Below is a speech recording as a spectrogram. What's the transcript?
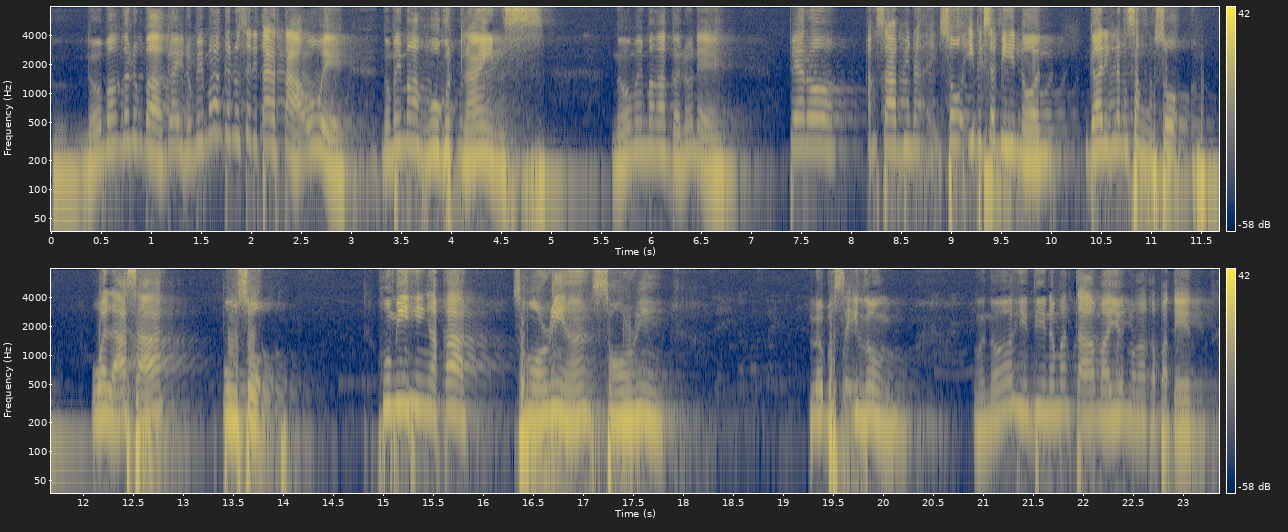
Uh, no, mga ganung bagay. No, may mga ganung salita ang tao eh. No, may mga hugot lines. No, may mga ganun eh. Pero, ang sabi na, so ibig sabihin nun, galing lang sa nguso. Wala sa puso. Humihinga ka. Sorry ha, sorry. Labas sa ilong. Ano? Hindi naman tama yun mga kapatid.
